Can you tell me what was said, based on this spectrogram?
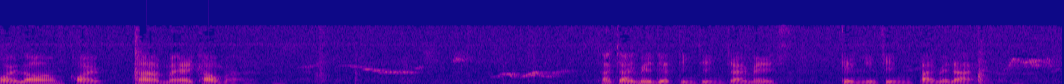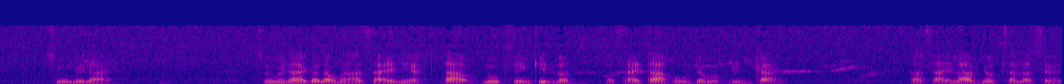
คอยล้อมคอยห้ามไม่ให้เข้ามา ถ้าใจไม่เด็ดจริง ๆ ใจไม่เก่งจริง ๆ ไปไม่ได้ สู้ไม่ได้ สู้ไม่ได้ก็ต้องมาอาศัยเนี่ย ตารูปเสียงกลิ่นรสอาศัยตาหูจมูกลิ้นกายอาศัยลาบยศสรรเสริญ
